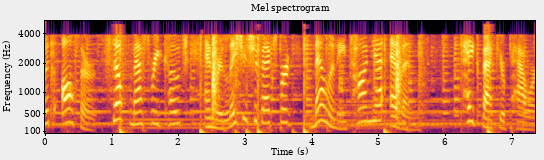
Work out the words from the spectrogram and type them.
with author, self mastery coach, and relationship expert Melanie Tanya Evans. Take back your power,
